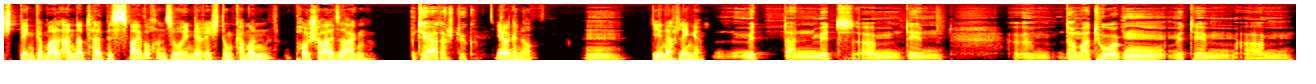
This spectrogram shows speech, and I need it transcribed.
ich denke mal, anderthalb bis zwei Wochen so in der Richtung, kann man pauschal sagen. Ein Theaterstück. Ja, genau. Mhm. Je nach Länge. Mit dann mit ähm, den ähm, Dramaturgen, mit dem ähm,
